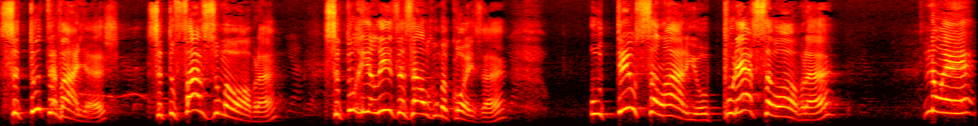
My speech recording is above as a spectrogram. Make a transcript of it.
se tu trabalhas, se tu fazes uma obra, se tu realizas alguma coisa, o teu salário por essa obra não é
